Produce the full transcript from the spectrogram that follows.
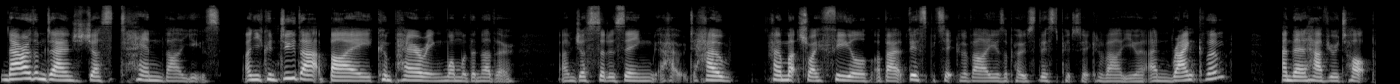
narrow them down to just 10 values. And you can do that by comparing one with another. I'm just sort of saying how, how how much do I feel about this particular value as opposed to this particular value and rank them and then have your top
